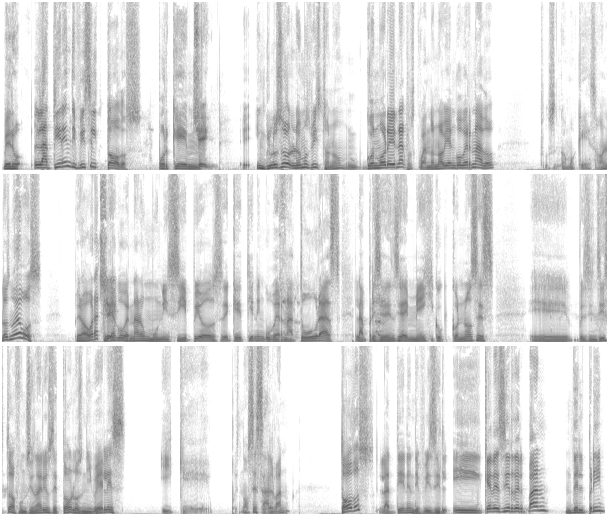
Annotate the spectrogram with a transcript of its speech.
pero la tienen difícil todos porque mm, sí. eh, incluso lo hemos visto ¿no? con Morena pues cuando no habían gobernado pues como que son los nuevos pero ahora que Sí. ya gobernaron municipios, eh, que tienen gubernaturas, la presidencia de México, que conoces, eh, pues insisto, a funcionarios de todos los niveles y que pues no se salvan, todos la tienen difícil. ¿Y qué decir del PAN, del PRI,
